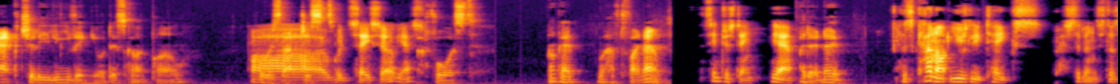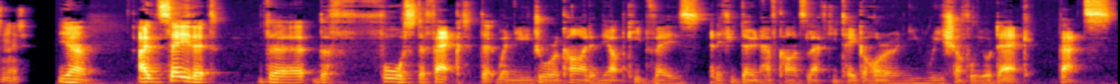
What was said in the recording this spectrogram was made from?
actually leaving your discard pile, or is that just I would say so. Yes, forced? Okay, we'll have to find out. it's interesting. Yeah, I don't know. because cannot usually takes precedence, doesn't it? Yeah, I'd say that the the forced effect that when you draw a card in the upkeep phase, and if you don't have cards left, you take a horror and you reshuffle your deck. That's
